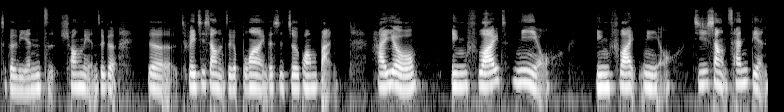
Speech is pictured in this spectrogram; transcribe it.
这个帘子，窗帘这个的飞机上的这个 blind 是遮光板，还有 in-flight meal，in-flight meal。机上餐点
